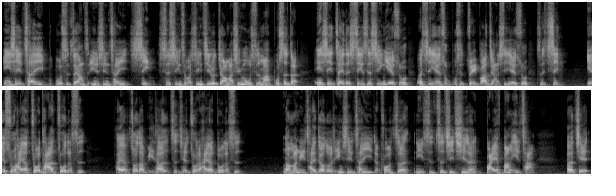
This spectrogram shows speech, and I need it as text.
因信诚意不是这样子，因信诚意，信是信什么？信基督教吗？信牧师吗？不是的，因信诚意的信是信耶稣，而信耶稣不是嘴巴讲信耶稣，是信耶稣还要做他做的事，还要做他比他之前做的还要多的事。那么你才叫做因信诚意的，否则你是自欺欺人，白忙一场，而且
